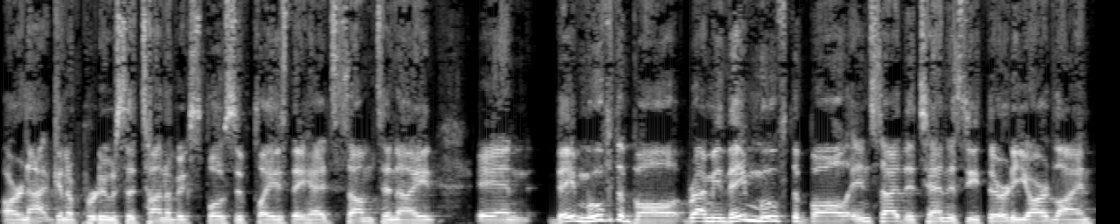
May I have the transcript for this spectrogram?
are not going to produce a ton of explosive plays. They had some tonight, and they moved the ball. I mean, they moved the ball inside the Tennessee thirty yard line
